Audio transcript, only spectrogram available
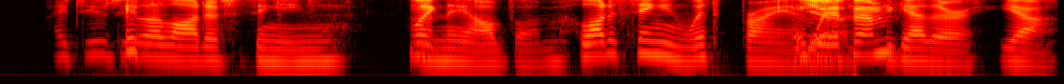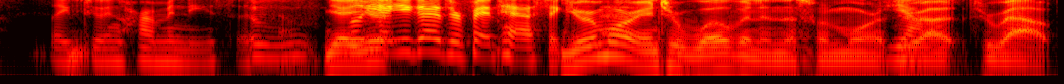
I do do a lot of singing Like- on the album. A lot of singing with Brian. With him? Together. Yeah. Like doing harmonies with him. Yeah, well, yeah, you guys are fantastic. you're more interwoven in this one more Yeah. throughout throughout.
